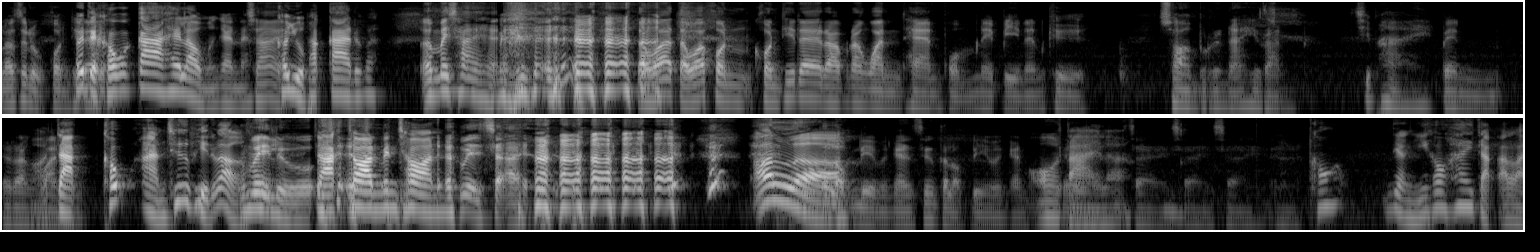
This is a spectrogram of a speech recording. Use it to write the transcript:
แล้วสรุปคนที่เฮ้ยแต่ได้เขาก็กล้าให้เราเหมือนกันนะใช่เขาอยู่พักกล้าด้วยปะเออไม่ใช่ฮะแต่ว่าแต่ว่าคนคนที่ได้รับรางวัลแทนผมในปีนั้นคือชอนบุรณะฮิรันชิบหายเป็นรางอ๋อวัลจากเขาอ่านชื่อผิดหรือเปล่าไม่รู้ จากจอนเป็นชอนไม่ใช่อ๋อเหรอตลกดีเหมือนกัน ซึ่งตลกดีเหมือนกัน โอ้ตายแล้วใช่ใช่ใช่เออเขาอย่างนี้เขาให้จากอะไร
